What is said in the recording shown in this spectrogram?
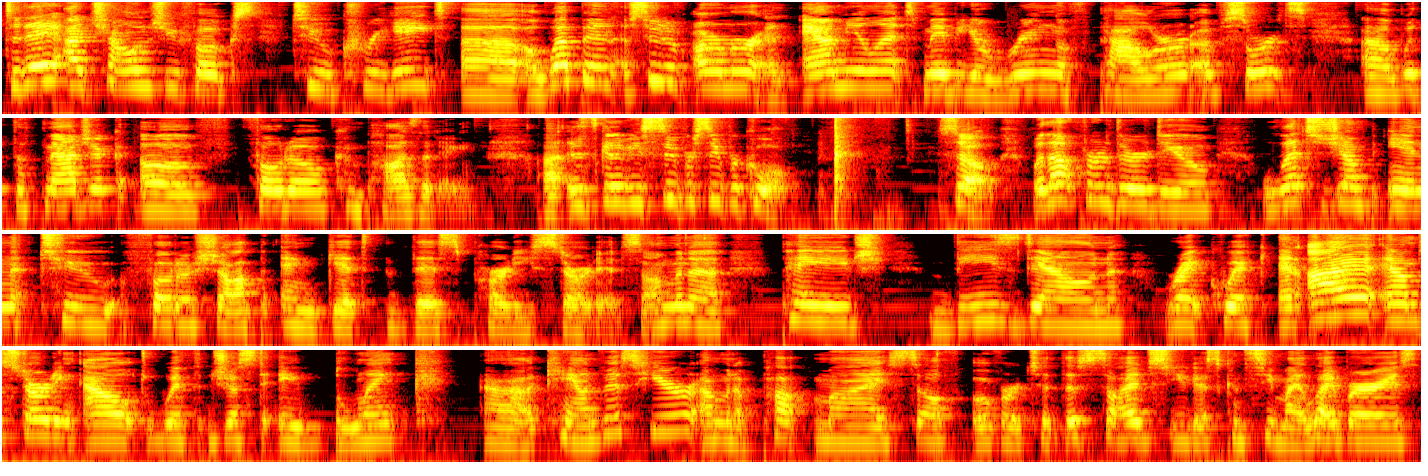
today I challenge you folks to create a weapon, a suit of armor, an amulet, maybe a ring of power of sorts, uh, with the magic of photo compositing. Uh, it's gonna be super, super cool. So, without further ado, let's jump into Photoshop and get this party started. So I'm gonna page these down right quick, and I am starting out with just a blank uh, canvas here. I'm gonna pop myself over to this side so you guys can see my libraries,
